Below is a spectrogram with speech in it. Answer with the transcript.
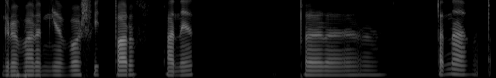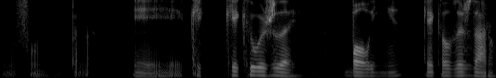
gravar a minha voz feito parvo para a net para, para nada, pá, no fundo, para nada. E o que, que é que eu ajudei? Bolinha. O que é que eles ajudaram?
